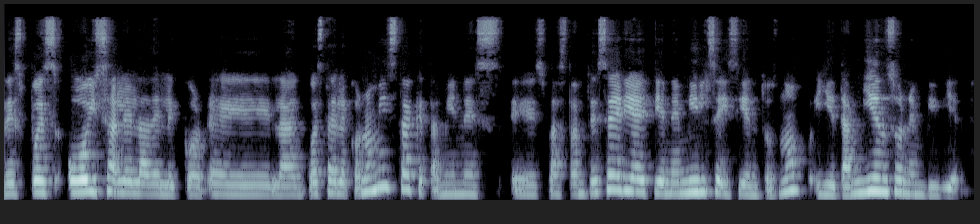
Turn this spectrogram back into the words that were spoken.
después, hoy sale la, encuesta del economista, que también es, es bastante seria y tiene 1.600, ¿no? Y también son en vivienda.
